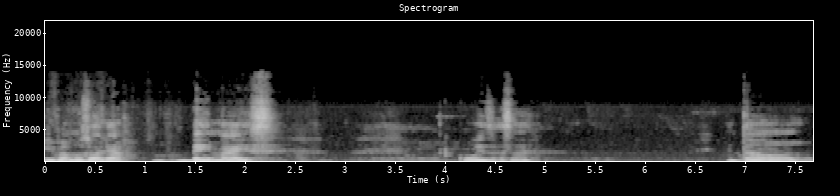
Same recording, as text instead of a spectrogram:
E vamos olhar bem mais coisas, né? Então,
